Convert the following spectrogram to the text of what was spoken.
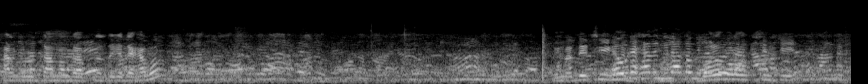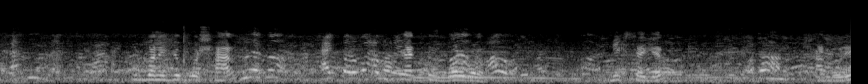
ষাঁড় গরুর দাম আমরা আপনাদেরকে দেখাবো। আমরা দেখছি বড় বড় তিনটি কুরবানির যোগ্য ষাঁড় একদম বড় বড় বিগ সাইজের সারগুলি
